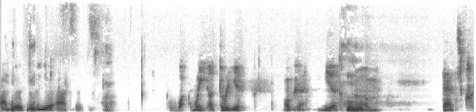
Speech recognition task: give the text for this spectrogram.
after a three-year absence. Wa- Wait, a three year? Okay, yeah. Mm. Um, that's cr-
